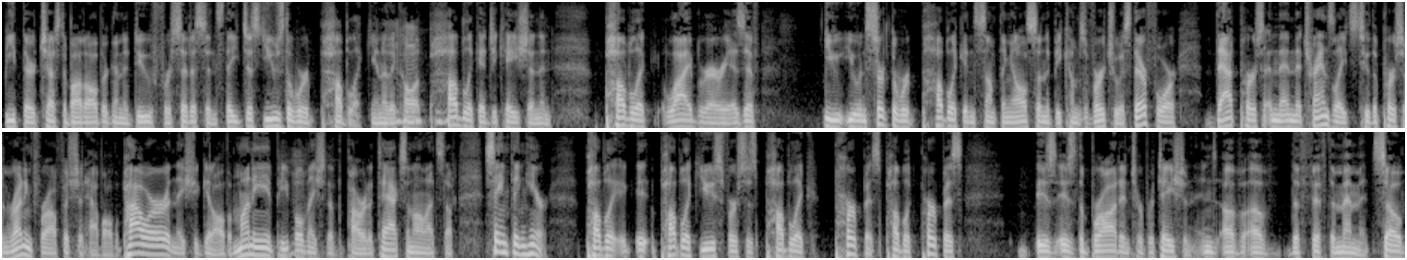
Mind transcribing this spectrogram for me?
beat their chest about all they're going to do for citizens, they just use the word public. You know, they call mm-hmm. it public education and public library as if you, you insert the word public in something and all of a sudden it becomes virtuous. Therefore, that person, and then that translates to the person running for office should have all the power and they should get all the money and people and they should have the power to tax and all that stuff. Same thing here. Public, public use versus public purpose. Public purpose is, is the broad interpretation in, of, of the Fifth Amendment. So,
